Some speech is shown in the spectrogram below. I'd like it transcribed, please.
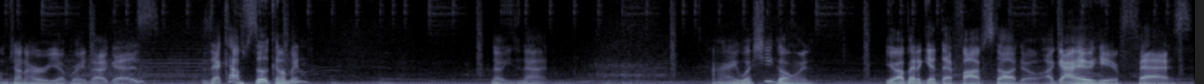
I'm trying to hurry up right now, guys. Is that cop still coming? No, he's not. All right, where's she going? Yo, I better get that five star though. I got her here fast,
